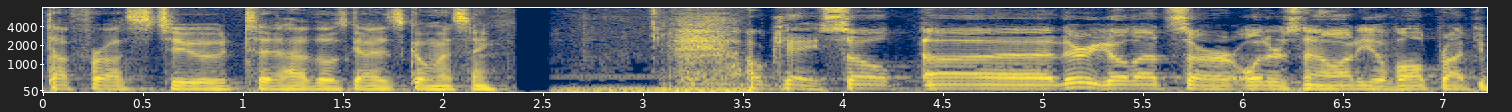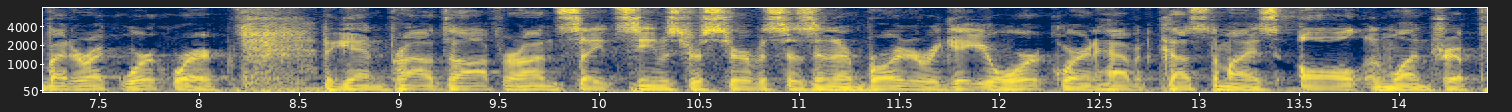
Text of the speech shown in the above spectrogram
tough for us to to have those guys go missing. Okay, so uh, there you go. That's our Oilers Now audio vault brought to you by Direct Workwear. Again, proud to offer on-site seamstress services and embroidery. Get your workwear and have it customized all in one trip.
